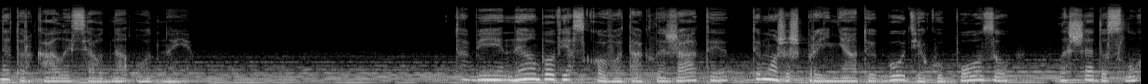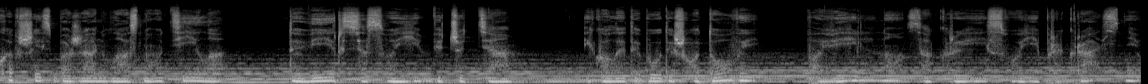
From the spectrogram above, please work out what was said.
не торкалися одна одної. Тобі не обов'язково так лежати, ти можеш прийняти будь-яку позу, лише дослухавшись бажань власного тіла, довірся своїм відчуттям. І коли ти будеш готовий, повільно закрий свої прекрасні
